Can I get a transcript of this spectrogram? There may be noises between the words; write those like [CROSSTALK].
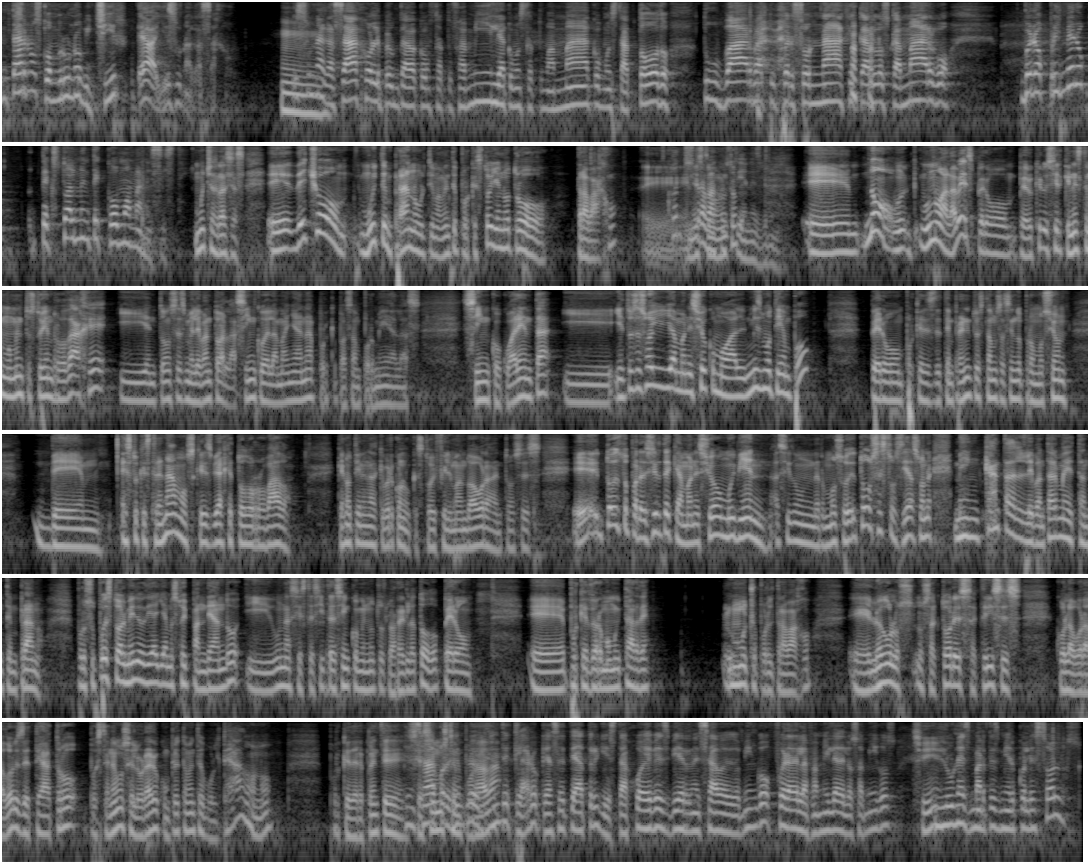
sentarnos con Bruno Bichir, ay, es un agasajo. Es un Mm. agasajo, le preguntaba cómo está tu familia, cómo está tu mamá, cómo está todo, tu barba, tu personaje, [LAUGHS] Carlos Camargo. Bueno, primero, textualmente, ¿cómo amaneciste? Muchas gracias. Eh, de hecho, muy temprano últimamente, porque estoy en otro trabajo. eh, ¿Cuántos en este trabajos momento. tienes, Bruno? Eh, no, uno a la vez, pero, pero quiero decir que en este momento estoy en rodaje y entonces me levanto a las 5 de la mañana porque pasan por mí a las 5.40 y, y entonces hoy amaneció como al mismo tiempo, pero porque desde tempranito estamos haciendo promoción de mm, esto que estrenamos, que es Viaje Todo Robado, que no tiene nada que ver con lo que estoy filmando ahora. Entonces, eh, todo esto para decirte que amaneció muy bien, ha sido un hermoso, todos estos días son, me encanta levantarme tan temprano. Por supuesto, al mediodía ya me estoy pandeando y una siestecita de cinco minutos lo arregla todo, pero eh, porque duermo muy tarde, mucho por el trabajo. Eh, luego los, los actores, actrices, colaboradores de teatro, pues tenemos el horario completamente volteado, ¿no? Porque de repente, si hacemos por ejemplo, temporada... gente, claro, que hace teatro y está jueves, viernes, sábado y domingo, fuera de la familia, de los amigos, Sí. lunes, martes, miércoles solos.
